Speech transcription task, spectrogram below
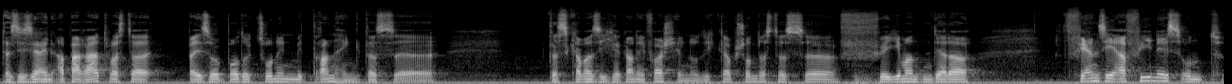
Das ist ja ein Apparat, was da bei so Produktionen mit dranhängt. Das, äh, das kann man sich ja gar nicht vorstellen. Und ich glaube schon, dass das äh, für jemanden, der da fernsehaffin ist und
